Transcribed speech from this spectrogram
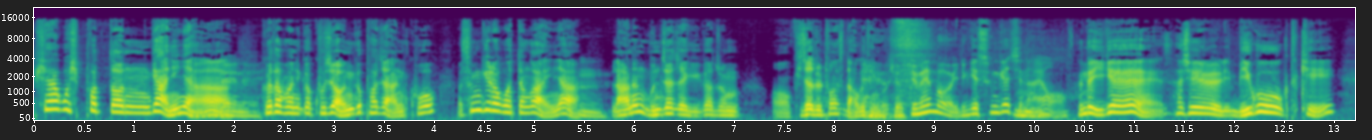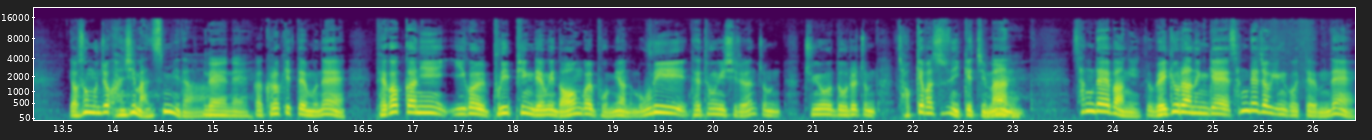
피하고 싶었던 게 아니냐. 네네. 그러다 보니까 굳이 언급하지 않고 숨기려고 했던 거 아니냐라는 음. 문제 제기가 좀 어, 기자들 통해서 나오게 된 에휴, 거죠. 요즘에 뭐 이런 게 숨겨지나요? 근데 이게 사실 미국 특히 여성 문제에 관심이 많습니다. 네네. 그러니까 그렇기 때문에 백악관이 이걸 브리핑 내용에 넣은 걸 보면 뭐 우리 대통령실은 좀 중요도를 좀 적게 봤을 수는 있겠지만 네. 상대방이 또 외교라는 게 상대적인 거기 때문에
